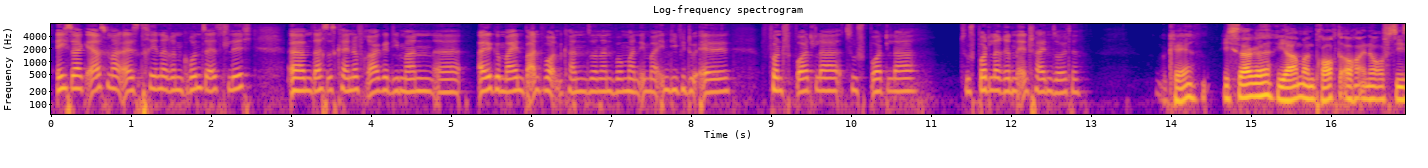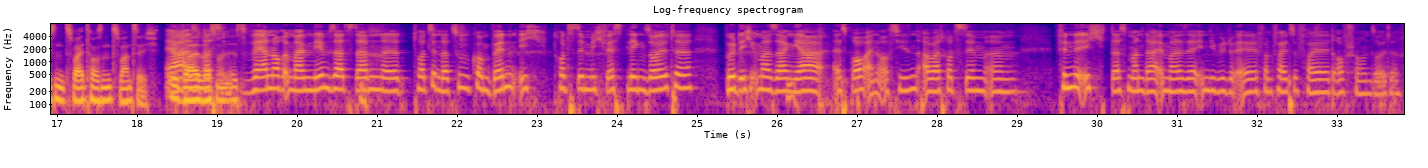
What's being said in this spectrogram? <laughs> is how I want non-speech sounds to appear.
Ich sag erstmal als Trainerin grundsätzlich, ähm, das ist keine Frage, die man äh, allgemein beantworten kann, sondern wo man immer individuell von Sportler zu Sportler zu Sportlerin entscheiden sollte. Okay. Ich sage, ja, man braucht auch eine Off-Season 2020, ja, egal also was man ist. Wäre noch in meinem Nebensatz dann äh, trotzdem dazu gekommen, wenn ich trotzdem mich festlegen sollte, würde ich immer sagen, ja, es braucht eine Off-Season, aber trotzdem ähm, finde ich, dass man da immer sehr individuell von Fall zu Fall drauf schauen sollte.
